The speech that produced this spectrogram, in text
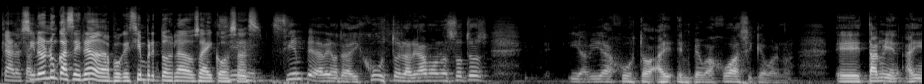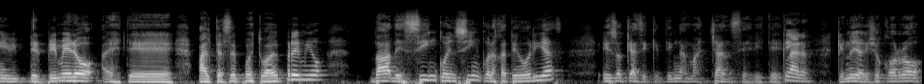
Claro, si no, nunca haces nada, porque siempre en todos lados hay cosas. Siempre, siempre había otra. Y justo largamos nosotros y había justo ahí en Pehuajó, así que bueno. Eh, también hay del primero este, al tercer puesto va el premio, va de 5 en 5 las categorías. Eso que hace que tengas más chances, ¿viste? Claro. Que no diga que yo corro,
